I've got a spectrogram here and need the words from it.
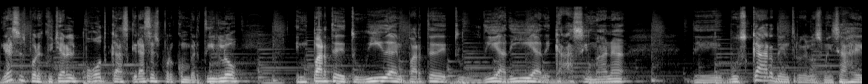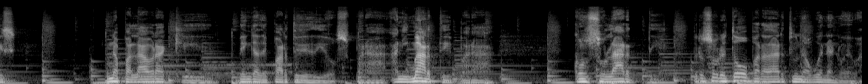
Gracias por escuchar el podcast, gracias por convertirlo en parte de tu vida, en parte de tu día a día, de cada semana, de buscar dentro de los mensajes una palabra que venga de parte de Dios, para animarte, para consolarte, pero sobre todo para darte una buena nueva.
